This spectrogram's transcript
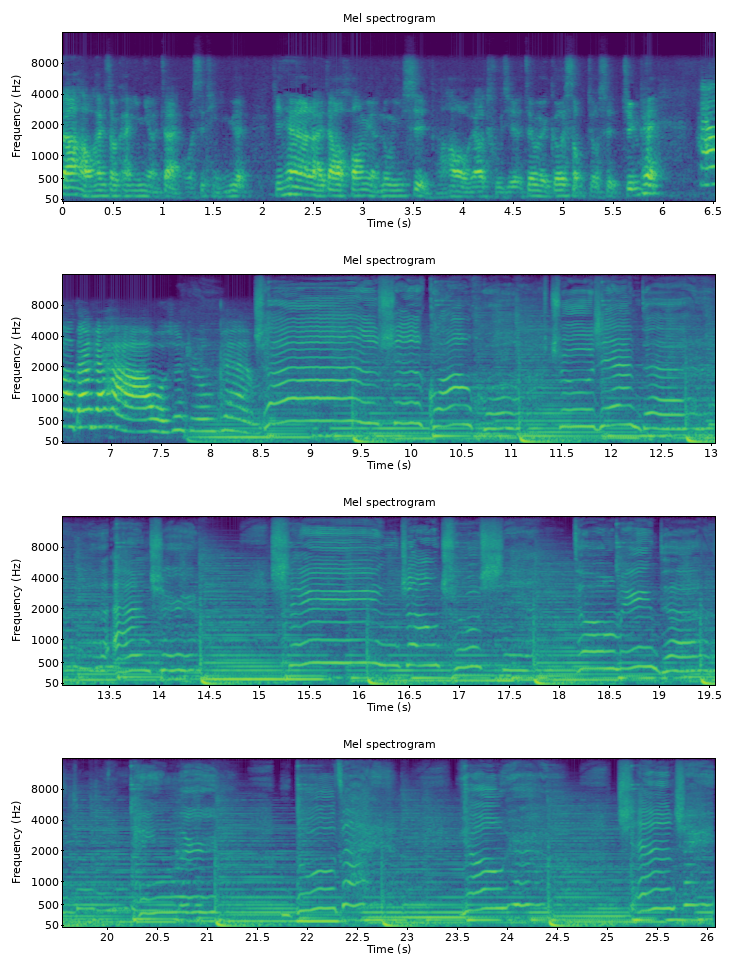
大家好，欢迎收看《音乐在》，我是庭音乐。今天呢，来到荒原录音室，然后要突击的这位歌手就是君佩。Hello，大家好，我是 June Pan。城市光火逐渐的暗去，心中出现透明的频率，不再犹豫前进。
